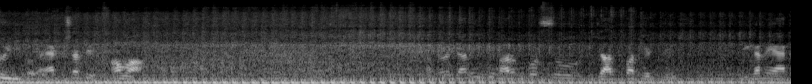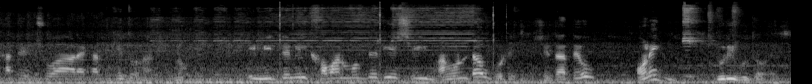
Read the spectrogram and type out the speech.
তৈরি করা, একসাথে খাওয়া। আমরা জানি যে ভারতবর্ষ জাতপাতের দেশ। এখানে এক হাতের ছোঁয়া আর এক হাতে খেত না। এই মিড ডে মিল খাওয়ার মধ্যে দিয়ে সেই ভাঙনটাও ঘটেছে। সেটাতেও অনেক দূরীভূত হয়েছে।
